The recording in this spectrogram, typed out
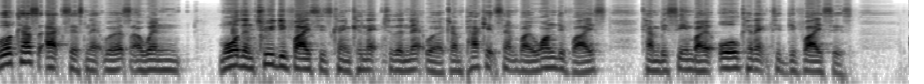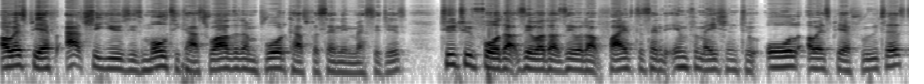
Broadcast access networks are when more than two devices can connect to the network and packets sent by one device can be seen by all connected devices. OSPF actually uses multicast rather than broadcast for sending messages, 224.0.0.5 to send information to all OSPF routers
